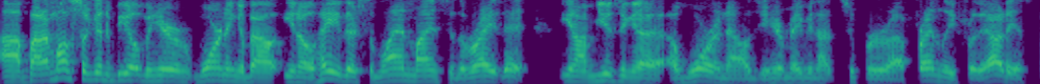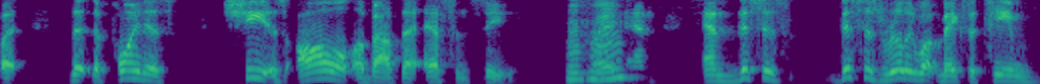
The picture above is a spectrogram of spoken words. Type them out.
uh, but i'm also going to be over here warning about you know hey there's some landmines to the right that you know i'm using a, a war analogy here maybe not super uh, friendly for the audience but the, the point is she is all about the s and c mm-hmm. right? and, and this is this is really what makes a team,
